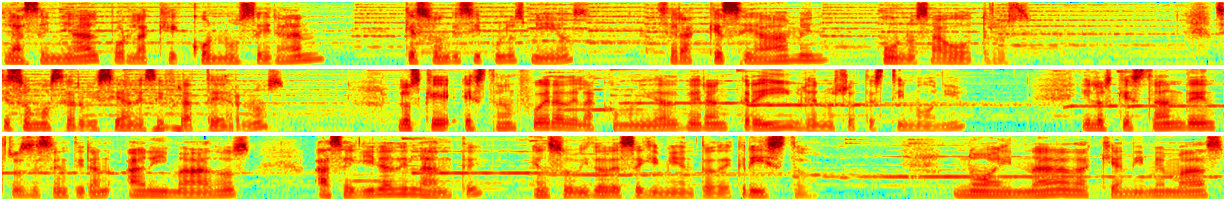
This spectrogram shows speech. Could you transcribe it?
La señal por la que conocerán que son discípulos míos será que se amen unos a otros si somos serviciales y fraternos, los que están fuera de la comunidad verán creíble nuestro testimonio y los que están dentro se sentirán animados a seguir adelante en su vida de seguimiento de Cristo. No hay nada que anime más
